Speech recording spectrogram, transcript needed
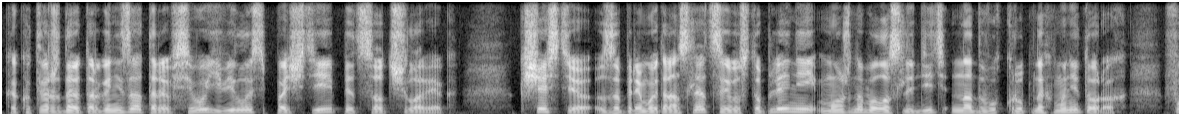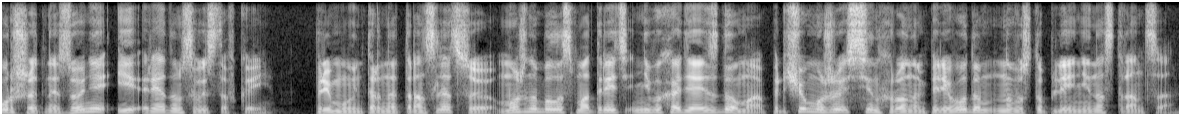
Как утверждают организаторы, всего явилось почти 500 человек. К счастью, за прямой трансляцией выступлений можно было следить на двух крупных мониторах – в фуршетной зоне и рядом с выставкой. Прямую интернет-трансляцию можно было смотреть, не выходя из дома, причем уже с синхронным переводом на выступление иностранца.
